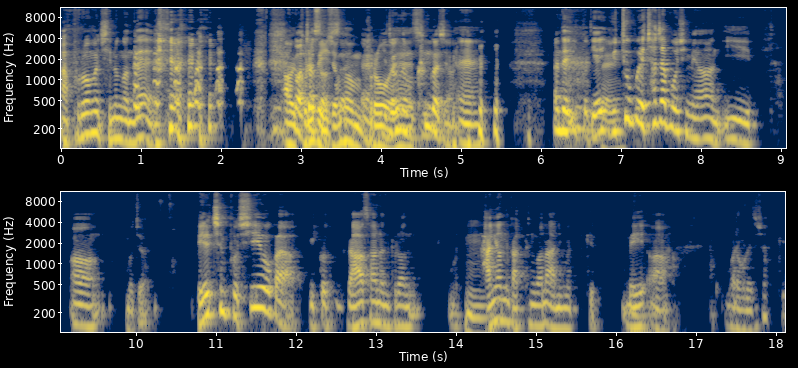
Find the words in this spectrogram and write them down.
아 부러우면 지는 건데 아, 그래도 수 이. 정도면 예, 이 부러워야지. 정도면 큰 거죠. 예. 근데 그 예, 네. 유튜브에 찾아보시면 이 어, 뭐죠 메일침프 CEO가 있고 나와서 하는 그런 뭐 음. 강연 같은 거나 아니면 그 메, 아, 뭐라고 그래야 되죠? 그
